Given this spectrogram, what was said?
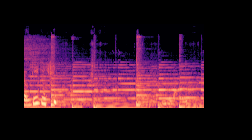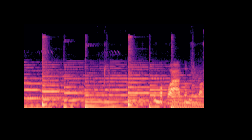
ขียวดีดีต้นบักหวาต้นบักหวา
